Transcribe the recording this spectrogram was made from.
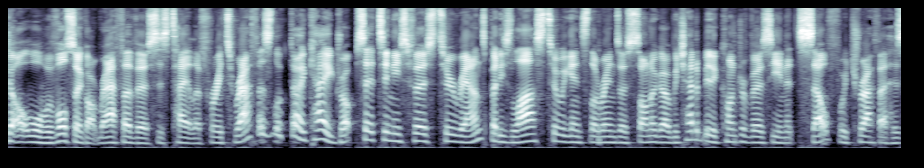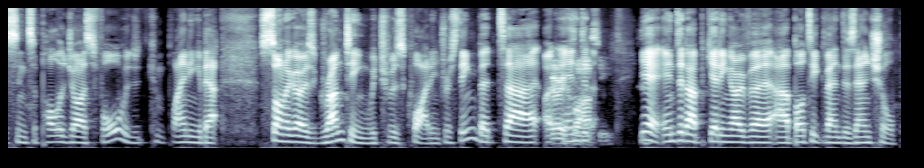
Well, we've also got Rafa versus Taylor Fritz. Rafa's looked okay, drop sets in his first two rounds, but his last two against Lorenzo Sonego, which had a bit of controversy in itself, which Rafa has since apologised for, complaining about Sonego's grunting, which was quite interesting. But uh, ended, yeah, ended up getting over uh, Botic van der Zandschulp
